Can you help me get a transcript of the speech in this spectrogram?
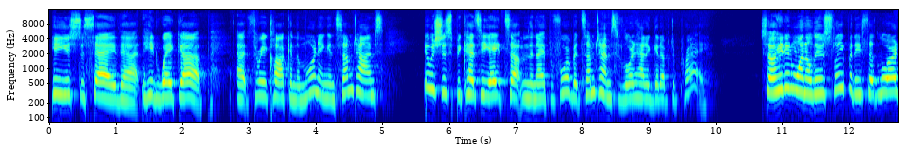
He used to say that he'd wake up at 3 o'clock in the morning, and sometimes it was just because he ate something the night before, but sometimes the Lord had to get up to pray. So he didn't want to lose sleep, and he said, Lord,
